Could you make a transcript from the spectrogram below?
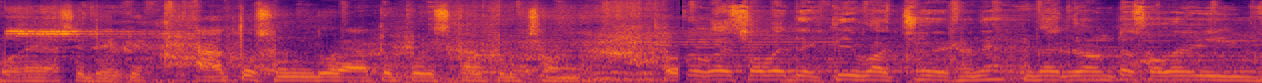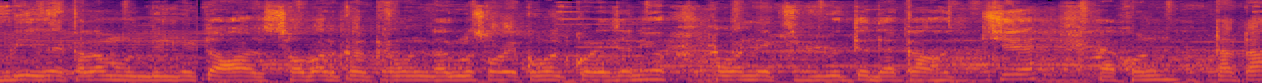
ভরে গেছে দেখে। এত সুন্দর, এত পরিষ্কার পরিচ্ছন্ন। তো সবাই দেখতেই পাচ্ছ এখানে। ব্যাকগ্রাউন্ডটা সবাই ঘুরিয়ে দেখালাম মন্দিরটা আর সবার কার কেমন লাগল সবাই কমেন্ট করে জানিও। আবার নেক্সট ভিডিওতে দেখা হচ্ছে। এখন tata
